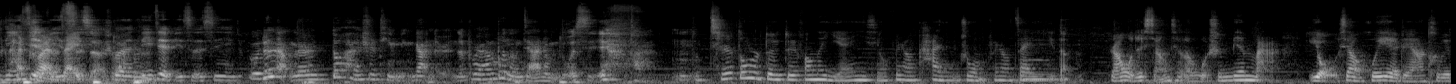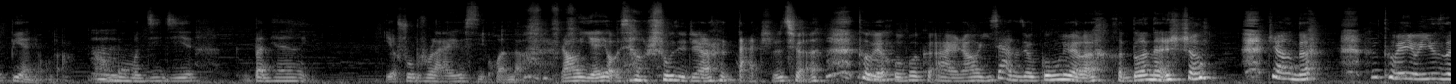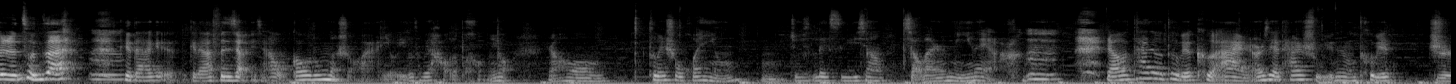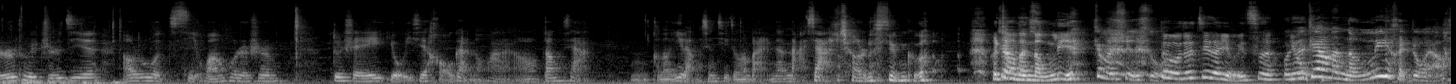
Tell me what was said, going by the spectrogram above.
理解彼此的，对，理解彼此的心意。我觉得两个人都还是挺敏感的人的，不然不能加这么多戏。对嗯，其实都是对对方的一言一行非常看重、非常在意的。然后我就想起了我身边吧，有像辉夜这样特别别扭的，然后嗯磨磨唧唧，半天也说不出来一个喜欢的，然后也有像书记这样打直拳，特别活泼可爱，然后一下子就攻略了很多男生 这样的 特别有意思的人存在，嗯给大家给给大家分享一下。我高中的时候啊，有一个特别好的朋友，然后特别受欢迎，嗯，就是类似于像小万人迷那样，嗯 然后他就特别可爱，而且他是属于那种特别直、特别直接。然后如果喜欢或者是对谁有一些好感的话，然后当下，嗯，可能一两个星期就能把人家拿下这样的性格和这样的能力。这么迅速对，，我就记得有一次，我觉得这样的能力很重要。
